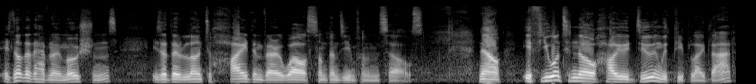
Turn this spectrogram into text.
it's not that they have no emotions, it's that they've learned to hide them very well, sometimes even from themselves. Now, if you want to know how you're doing with people like that,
